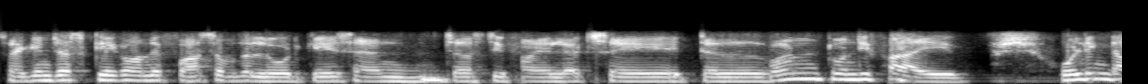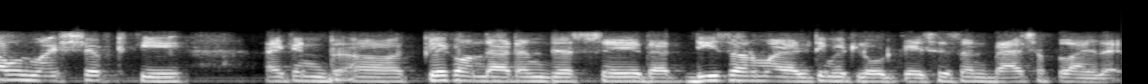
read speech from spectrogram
So I can just click on the first of the load case and just define, let's say till 125, holding down my shift key, I can uh, click on that and just say that these are my ultimate load cases and batch apply that.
